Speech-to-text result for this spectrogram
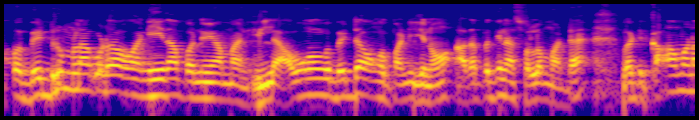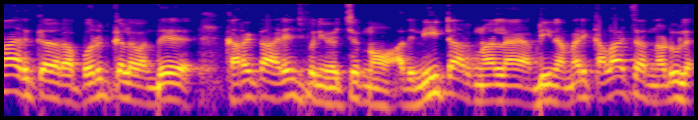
அப்போ பெட்ரூம்லாம் கூட அவங்க நீ தான் பண்ணுவியாமான் இல்லை அவங்கவுங்க பெட் அவங்க பண்ணிக்கணும். அதை பற்றி நான் சொல்ல மாட்டேன். பட் காமனாக இருக்கிற பொருட்களை வந்து கரெக்டாக அரேஞ்ச் பண்ணி வச்சிடணும். அது நீட்டாக இருக்கணும்ல அப்படின்ற மாதிரி கலாச்சாரம் நடுவில்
